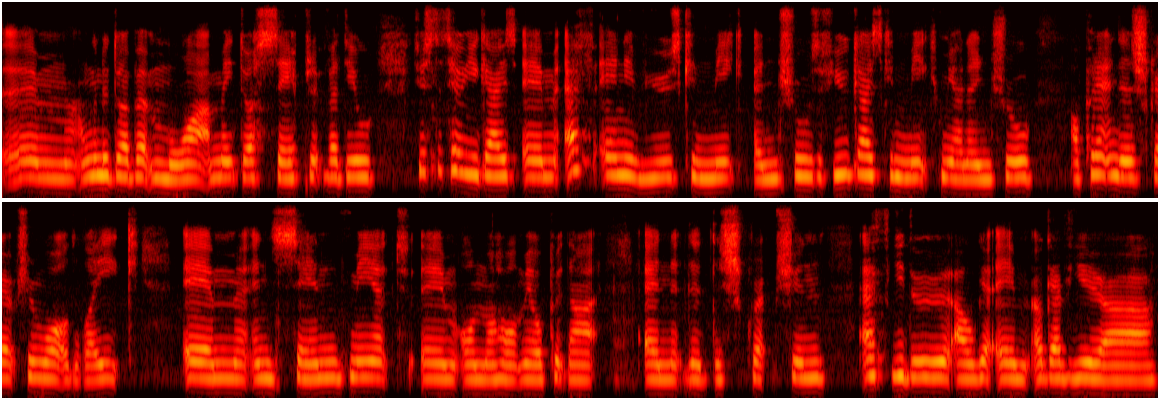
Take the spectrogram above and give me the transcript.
um, I'm gonna do a bit more. I might do a separate video just to tell you guys. Um, if any of you can make intros, if you guys can make me an intro, I'll put it in the description what I'd like. Um, and send me it um on my hotmail. I'll put that in the description. If you do, I'll get um I'll give you a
